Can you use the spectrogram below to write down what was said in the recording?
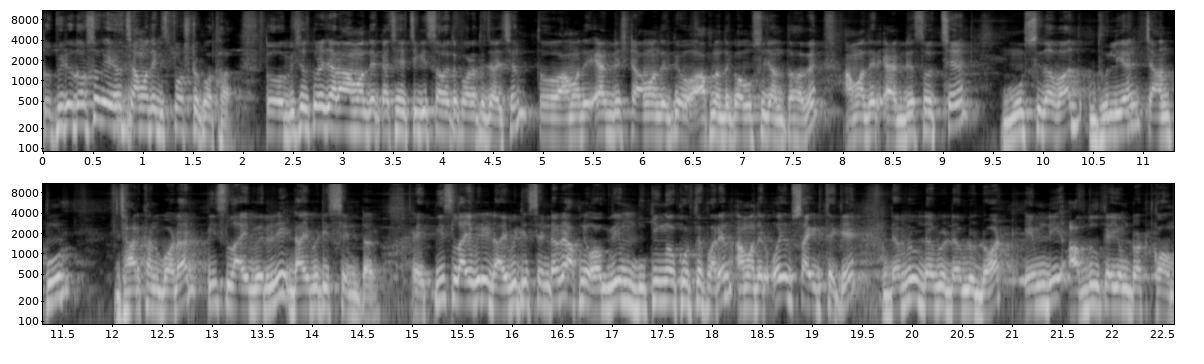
তো প্রিয় দর্শক এই হচ্ছে আমাদের স্পষ্ট কথা। তো বিশেষ করে যারা আমাদের কাছে চিকিৎসা হয়তো করাতে চাইছেন তো আমাদের অ্যাড্রেসটা আমাদেরকে আপনাদেরকে অবশ্যই জানতে হবে। আমাদের অ্যাড্রেস হচ্ছে Murshidabad Dhulian Chandpur Jharkhand border peace library diabetes centre এই পিস লাইব্রেরি ডায়াবেটিস সেন্টারে আপনি অগ্রিম বুকিংও করতে পারেন আমাদের ওয়েবসাইট থেকে কম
